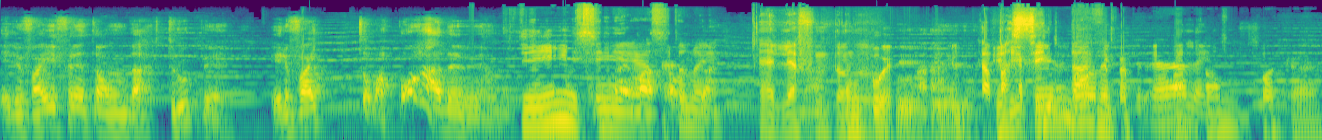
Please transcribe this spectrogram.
ele vai enfrentar um Dark Trooper, ele vai tomar porrada mesmo. Sim, sim, Vai essa também. Dark- É, ele afundando Pô, ele, o ele, capacete. ele treinou, né, pra É, Leite. um só, cara.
